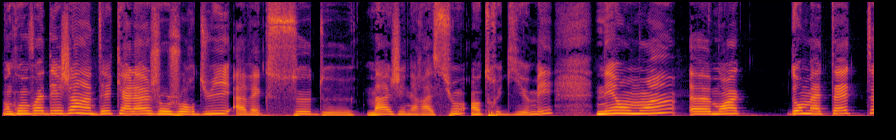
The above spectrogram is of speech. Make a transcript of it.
Donc on voit déjà un décalage aujourd'hui avec ceux de ma génération, entre guillemets. Néanmoins, euh, moi, dans ma tête,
